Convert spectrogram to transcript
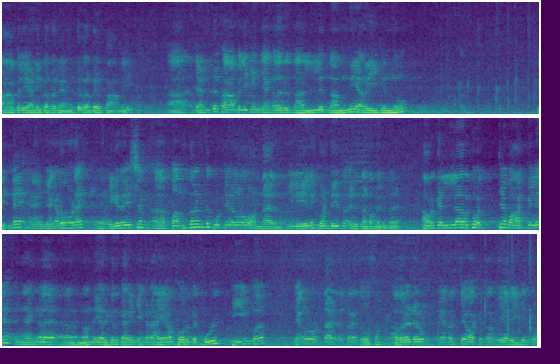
ഫാമിലിയാണ് ഇവരുടെ രണ്ട് പേരുടെ ഫാമിലി ആ രണ്ട് ഫാമിലിക്കും ഞങ്ങളൊരു നല്ല നന്ദി അറിയിക്കുന്നു. പിന്നെ ഞങ്ങളുടെ കൂടെ ഏകദേശം പന്ത്രണ്ട് കുട്ടികളോളം ഉണ്ടായിരുന്നു. ഈ വേലും കൊണ്ട് നടന്നിരുന്നത്. അവർക്ക് എല്ലാവർക്കും ഒറ്റ വാക്കിൽ ഞങ്ങൾ നന്ദി അറിയിക്കുന്നു. കാര്യം ഞങ്ങളുടെ അയാ ഫോറിന്റെ ഫുൾ ടീം ഞങ്ങളുണ്ടായിരുന്നു ഇത്രയും ദിവസം. അവരുടെ ഞാൻ ഒറ്റ വാക്കിൽ നന്ദി അറിയിക്കുന്നു.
